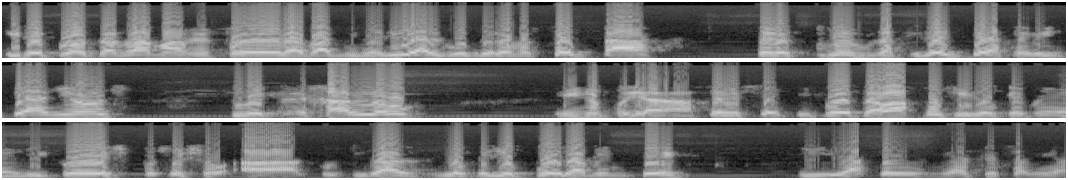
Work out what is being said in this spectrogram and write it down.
tiré por otras ramas, que fue la bandinería, el boom de los 80, pero tuve un accidente hace 20 años, tuve que dejarlo y no podía hacer ese tipo de trabajos y lo que me dedico es, pues eso, a cultivar lo que yo pueda mente y hacer mi artesanía,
